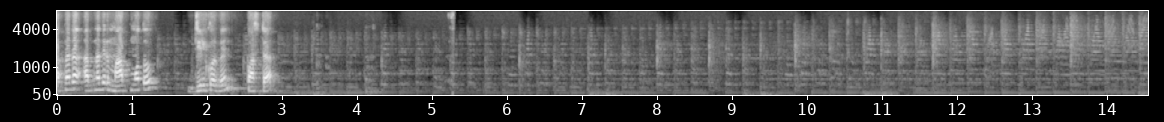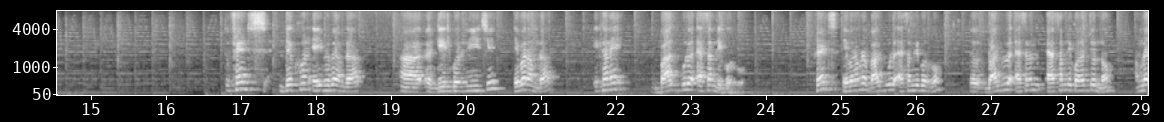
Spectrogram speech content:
আপনারা, আপনাদের মাপ মতো ডিল করবেন পাঁচটা। তো ফ্রেন্ডস দেখুন, এইভাবে আমরা ডিল করে নিয়েছি। এবার আমরা এখানে বাল্বগুলো অ্যাসেম্বলি করব। ফ্রেন্ডস এবার আমরা বাল্বগুলো অ্যাসেম্বলি করব। তো বাল্বগুলো অ্যাসেম্বলি করার জন্য আমরা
